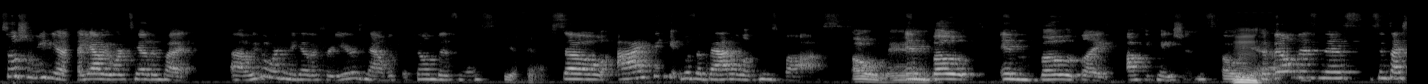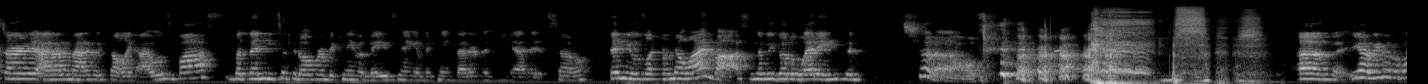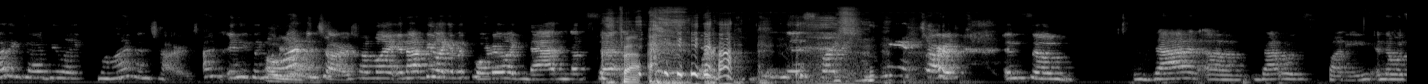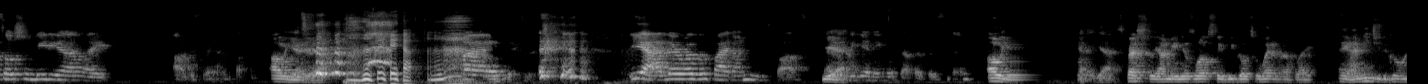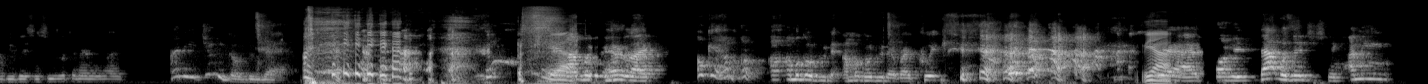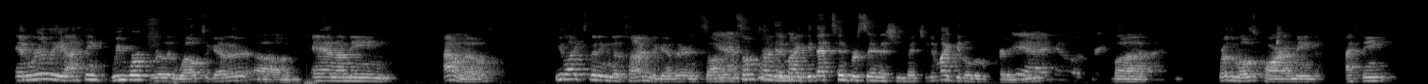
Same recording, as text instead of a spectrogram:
social media, yeah, we work together, but uh, we've been working together for years now with the film business. Yeah. So I think it was a battle of who's boss Oh man. in both in both like occupations. oh Mm. The film business, since I started, I automatically felt like I was boss. But then he took it over and became amazing and became better than me at it. So then he was like, "No, I'm boss." And then we go to weddings and shut up. Um, yeah, we go to weddings and I'd be like, "No, I'm in charge." I'm, and he's like, "No, Oh, I'm in charge." I'm like, and I'd be like in the corner, like mad and upset. Fat. yeah. business, like me in charge. And so that um that was funny. And then with social media, like obviously I'm boss. oh yeah, yeah. yeah. But yeah, there was a fight on who's boss at Yeah. the beginning with other business. Oh yeah. Yeah, yeah. Especially, I mean, it was one of those things we go to a wedding. I'm like, hey, I need you to go and do this, and she's looking at me like, I need you to go do that. And yeah. I'm looking at her like, okay, I'm, I'm, I'm gonna go do that. I'm gonna go do that right quick. Yeah. yeah. I mean, that was interesting. I mean, and really, I think we work really well together. Um, and I mean, I don't know. We like spending the time together, and so I mean, sometimes it might get that ten percent as she mentioned. It might get a little crazy. Yeah, I get a little crazy. But- sometimes. For the most part, I mean, I think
